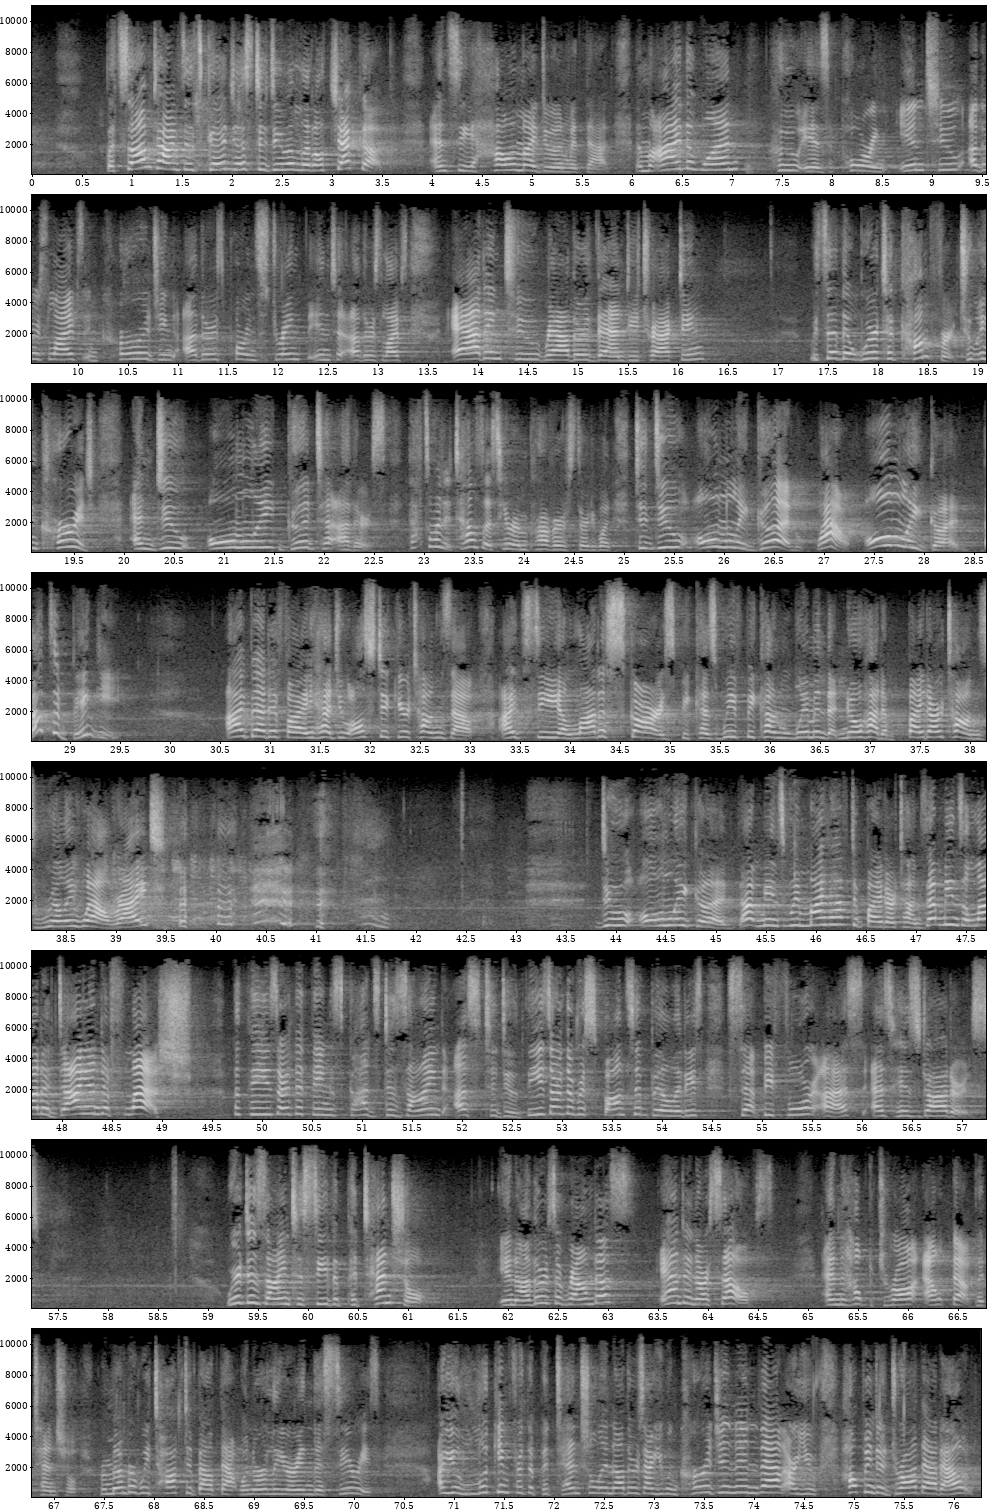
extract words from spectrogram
But sometimes it's good just to do a little checkup and see how am I doing with that? Am I the one who is pouring into others' lives, encouraging others, pouring strength into others' lives, adding to rather than detracting? We said that we're to comfort, to encourage, and do only good to others. That's what it tells us here in Proverbs 31 to do only good. Wow, only good. That's a biggie. I bet if I had you all stick your tongues out, I'd see a lot of scars because we've become women that know how to bite our tongues really well, right? do only good. That means we might have to bite our tongues. That means a lot of dying to flesh. But these are the things God's designed us to do. These are the responsibilities set before us as His daughters. We're designed to see the potential in others around us and in ourselves and help draw out that potential. Remember, we talked about that one earlier in this series. Are you looking for the potential in others? Are you encouraging in that? Are you helping to draw that out?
